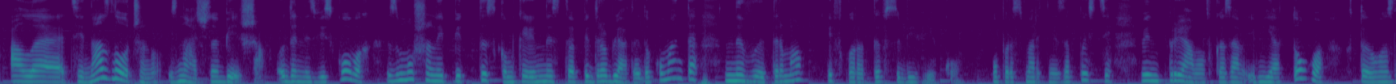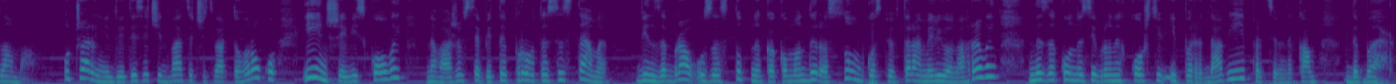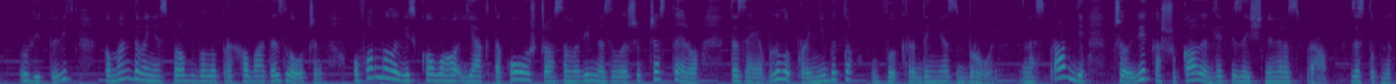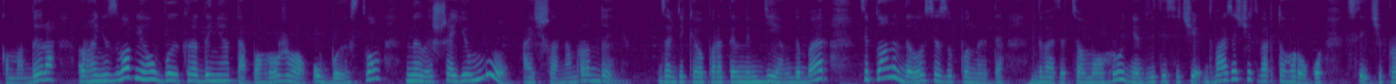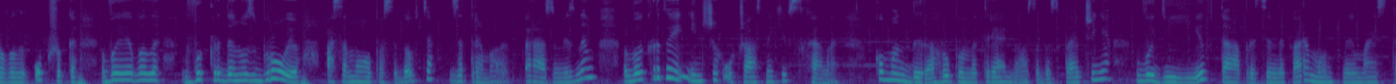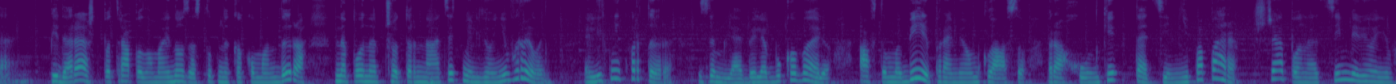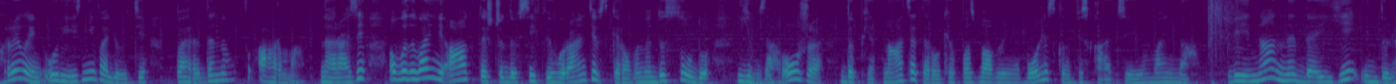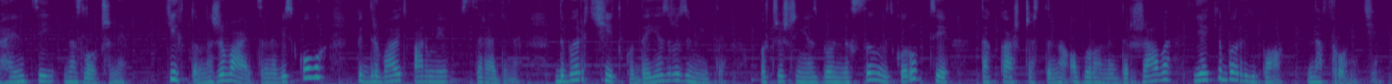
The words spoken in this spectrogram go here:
Але ціна злочину значно більша. Один із військових, змушений під тиском керівництва підробляти документи, не витримав і вкоротив собі віку. У присмертній записці він прямо вказав ім'я того, хто його зламав. У червні 2024 року інший військовий наважився піти проти системи. Він забрав у заступника командира сумку з півтора мільйона гривень незаконно зібраних коштів і передав її працівникам ДБР. У відповідь командування спробувало приховати злочин, оформило військового як такого, що самовільно залишив частину, та заявило про нібито викрадення зброї. Насправді чоловіка шукали для фізичної розправи. Заступник командира організував його викрадення та погрожував убивством не лише йому, а й членам родини. Завдяки оперативним діям ДБР ці плани вдалося зупинити. 27 грудня 2024 року слідчі провели обшуки, виявили викрадену зброю, а самого посадовця затримали. Разом із ним викрито й інших учасників схеми: командира групи матеріального забезпечення, водіїв та працівника ремонтної майстерні. Під арешт потрапило майно заступника командира на понад 14 мільйонів гривень. Елітні квартири, земля біля Буковелю, автомобіль преміум класу, рахунки та цінні папери. Ще понад 7 мільйонів гривень у різній валюті передано в АРМА. Наразі обвинувальні акти щодо всіх фігурантів скеровано до суду. Їм загрожує до 15 років позбавлення волі з конфіскацією майна. Війна не дає індульгенцій на злочини. Ті, хто наживається на військових, підривають армію зсередини. ДБР чітко дає зрозуміти, очищення збройних сил від корупції така ж частина оборони держави, як і боротьба на фронті.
